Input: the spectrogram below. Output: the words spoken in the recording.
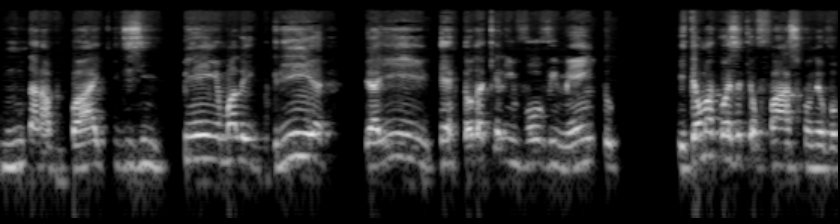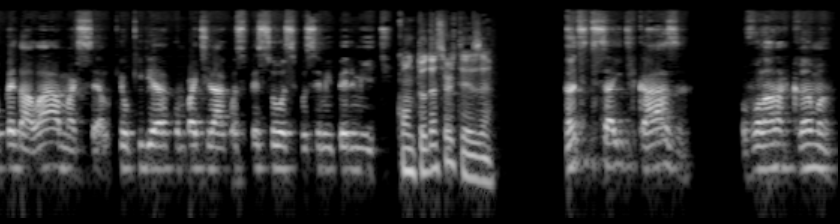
monta na bike, desempenha, uma alegria, e aí tem todo aquele envolvimento. E tem uma coisa que eu faço quando eu vou pedalar, Marcelo, que eu queria compartilhar com as pessoas, se você me permite. Com toda certeza. Antes de sair de casa, eu vou lá na cama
